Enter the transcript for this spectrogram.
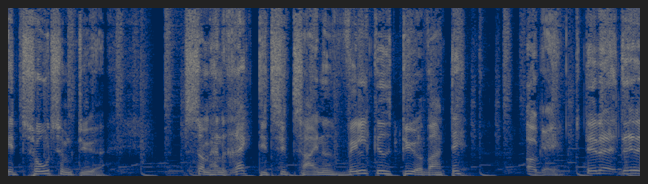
et totemdyr, som han rigtig tit tegnede. Hvilket dyr var det? Okay, det er det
